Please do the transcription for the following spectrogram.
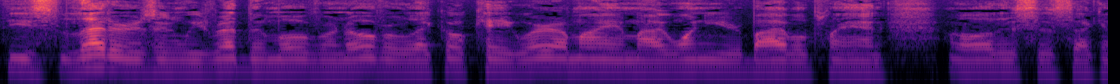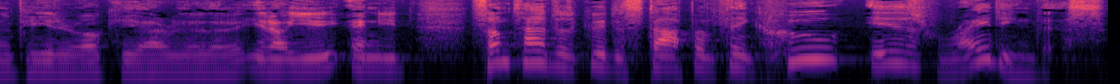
these letters and we read them over and over, we're like, okay, where am I in my one-year Bible plan? Oh, this is Second Peter. Okay, I, you know, you and you. Sometimes it's good to stop and think, who is writing this?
